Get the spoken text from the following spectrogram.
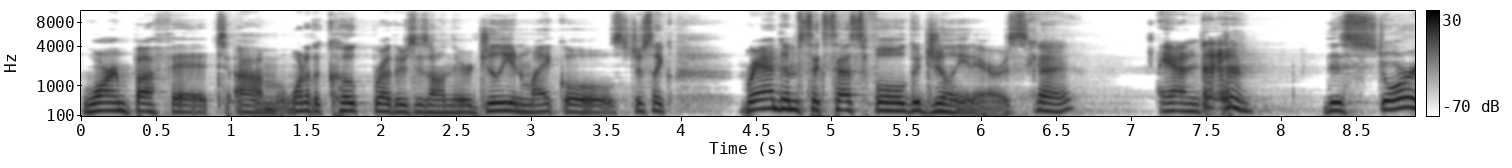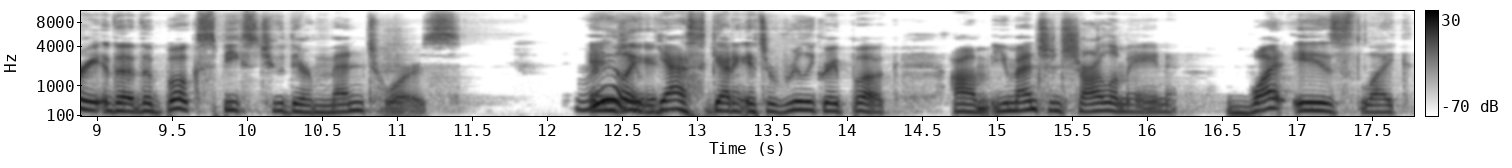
Warren Buffett, um, one of the Koch brothers is on there. Jillian Michaels, just like random successful gajillionaires. Okay. And this story, the the book speaks to their mentors. Really? you- yes, getting it's a really great book. Um, you mentioned Charlemagne. What is like?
